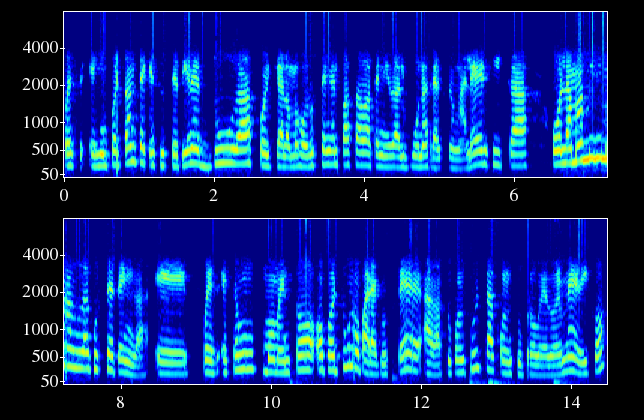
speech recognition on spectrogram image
pues es importante que si usted tiene dudas, porque a lo mejor usted en el pasado ha tenido alguna reacción alérgica o la más mínima duda que usted tenga, eh, pues este es un momento oportuno para que usted haga su consulta con su proveedor médico,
